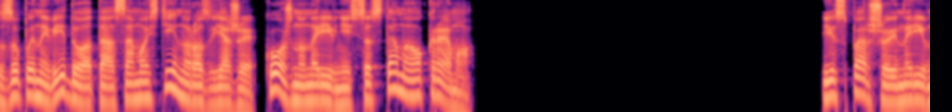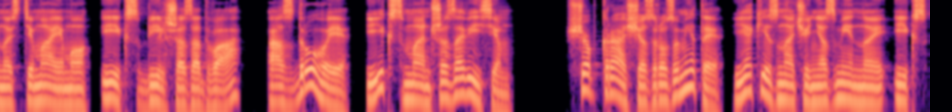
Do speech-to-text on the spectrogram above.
Зупини відео та самостійно розв'яжи кожну нерівність системи окремо. Із першої нерівності маємо x більше за 2, а з другої х менше за 8. Щоб краще зрозуміти, які значення змінної x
